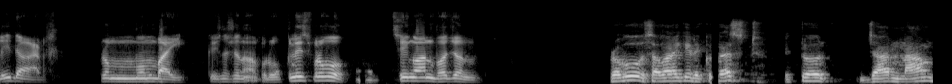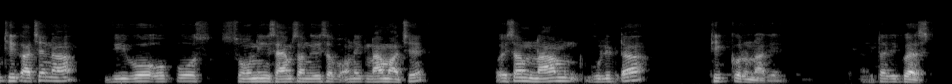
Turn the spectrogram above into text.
leader from Mumbai Krishna Prabhu please Prabhu সিং অন ভজন প্রভু সবাইকে রিকোয়েস্ট একটু যার নাম ঠিক আছে না ভিভো ওপো সোনি স্যামসাং এইসব অনেক নাম আছে ওইসব নাম গুলিটা ঠিক করুন আগে এটা রিকোয়েস্ট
